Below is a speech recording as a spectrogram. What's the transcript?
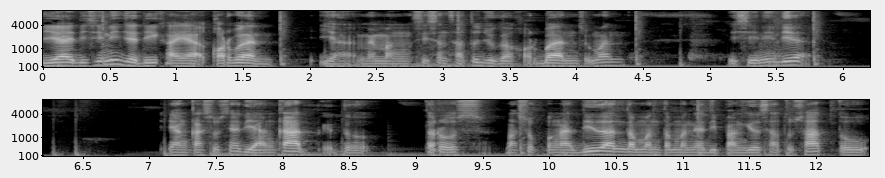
dia di sini jadi kayak korban. Ya memang season 1 juga korban cuman di sini dia yang kasusnya diangkat gitu. Terus masuk pengadilan teman-temannya dipanggil satu-satu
